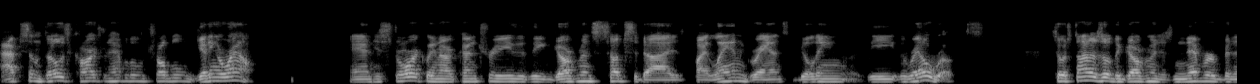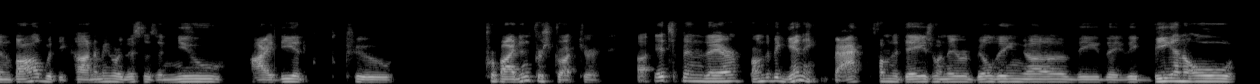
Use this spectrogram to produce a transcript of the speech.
absent those cars would have a little trouble getting around. And historically in our country, the- government subsidized by land grants, building the, the railroads. So it's not as though the government has never been involved with the economy or this is a new idea to provide infrastructure. Uh, it's been there from the beginning, back from the days when they were building uh, the the the B and O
